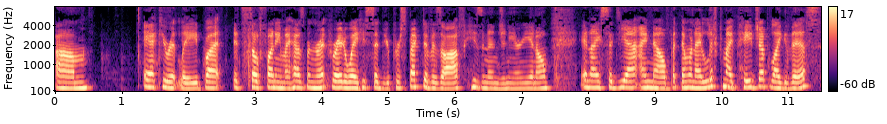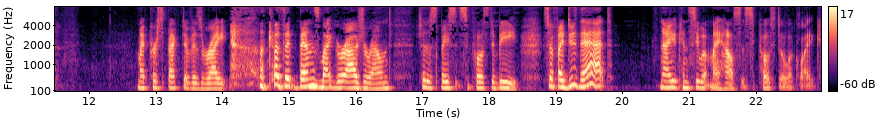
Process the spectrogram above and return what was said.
um, accurately, but it's so funny. My husband, right, right away, he said, your perspective is off. He's an engineer, you know. And I said, yeah, I know. But then when I lift my page up like this, my perspective is right because it bends my garage around to the space it's supposed to be. So if I do that, now you can see what my house is supposed to look like.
